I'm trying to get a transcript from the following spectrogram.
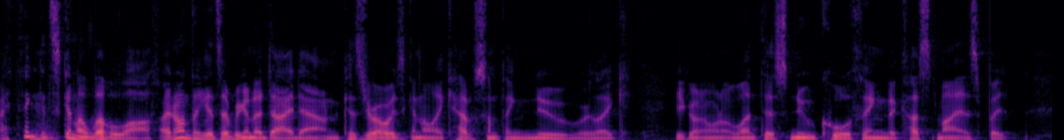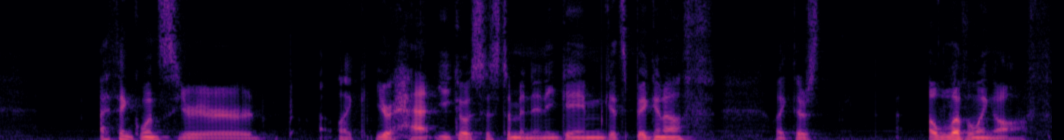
I think it's going to level off. I don't think it's ever going to die down because you're always going to like have something new or like you're going to want this new cool thing to customize. But I think once your like your hat ecosystem in any game gets big enough, like there's a leveling off.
